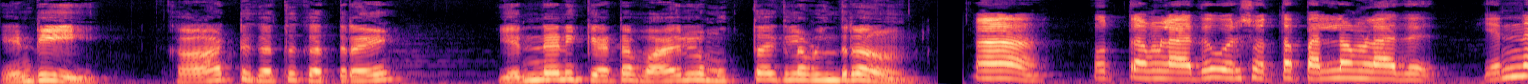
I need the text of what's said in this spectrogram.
ஏண்டி காட்டு கத்து கத்துறேன். என்னன்னு கேட்டா வாயில முத்தாக்கில விழுந்துறான் ஆ முத்தம்லாது ஒரு சொத்த பல்லம்லாது என்ன?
